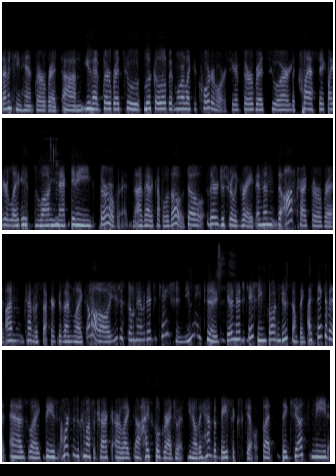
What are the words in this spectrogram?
17-hand thoroughbreds. Um, you have thoroughbreds who look a little bit more like a quarter horse. You have thoroughbreds who are the classic spider-legged, long-necked, skinny thoroughbred. And I've had a couple of those. So they're just really great. And then the off-track thoroughbreds, I'm kind of a sucker because I'm like, oh, you just don't have an education. You need to get an education. You can go out and do something. I think of it as like these horses who come off the track are like a high school graduate. You know, they have the basic skills, but they just need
